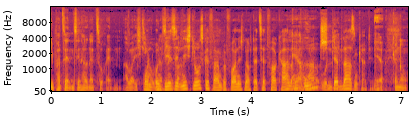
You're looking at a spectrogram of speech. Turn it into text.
die Patienten sind halt nicht zu retten. Aber ich glaube, und, und wir sind nicht losgefahren, bevor nicht noch der ZVK lag ja, und, und, der Blasenkatheter. Ja, genau.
